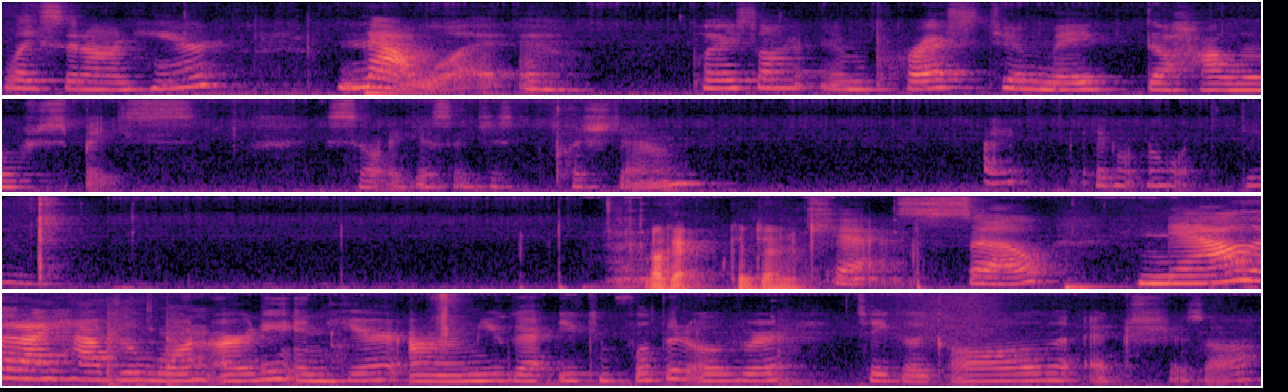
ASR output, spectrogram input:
place it on here. Now what? Place on and press to make the hollow space. So I guess I just push down. I I don't know what to do. Okay, continue. Okay, so now that I have the one already in here, um, you got you can flip it over, take like all the extras off.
